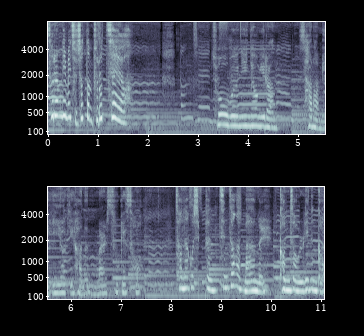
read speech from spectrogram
소령님이 주셨던 브로치예요. 좋은 인형이란 사람이 이야기하는 말 속에서 전하고 싶은 진정한 마음을 건져 올리는 것.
